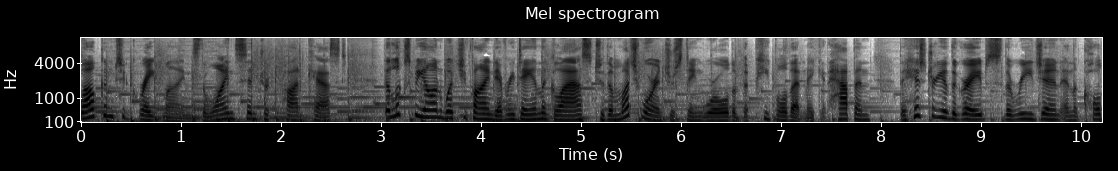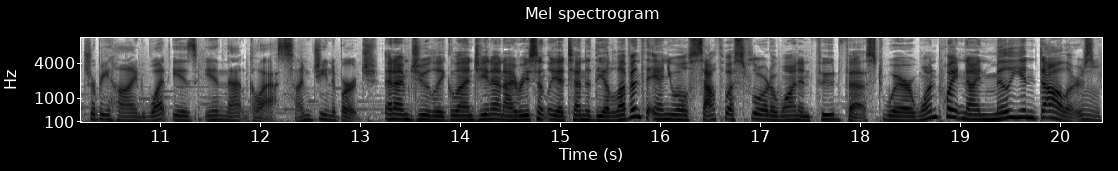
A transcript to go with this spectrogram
Welcome to Grape Minds, the wine centric podcast that looks beyond what you find every day in the glass to the much more interesting world of the people that make it happen, the history of the grapes, the region, and the culture behind what is in that glass. I'm Gina Birch. And I'm Julie Glenn. Gina and I recently attended the 11th annual Southwest Florida Wine and Food Fest, where $1.9 million mm.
